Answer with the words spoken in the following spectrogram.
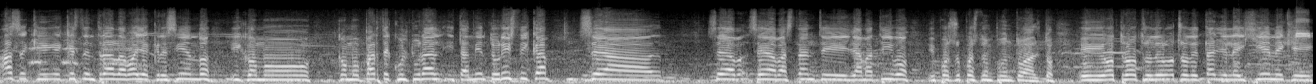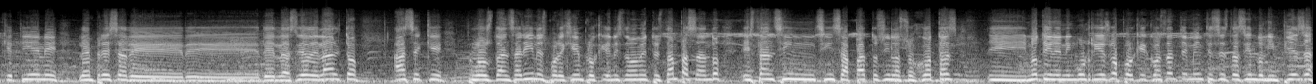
hace que, que esta entrada vaya creciendo y como, como parte cultural y también turística sea sea, bastante llamativo y por supuesto un punto alto. Eh, otro, otro, otro detalle, la higiene que, tiene la empresa de, la ciudad del Alto hace que los danzarines, por ejemplo, que en este momento están pasando, están sin, sin zapatos, sin las ojotas y no tienen ningún riesgo porque constantemente se está haciendo limpieza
